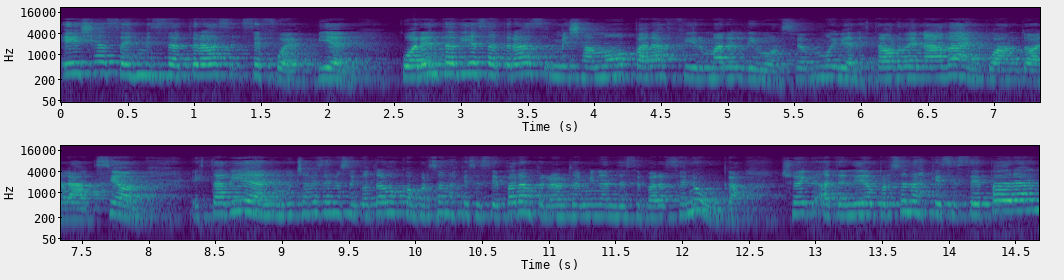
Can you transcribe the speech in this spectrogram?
Ella seis meses atrás se fue, bien. 40 días atrás me llamó para firmar el divorcio. Muy bien, está ordenada en cuanto a la acción está bien, muchas veces nos encontramos con personas que se separan pero no terminan de separarse nunca. Yo he atendido personas que se separan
